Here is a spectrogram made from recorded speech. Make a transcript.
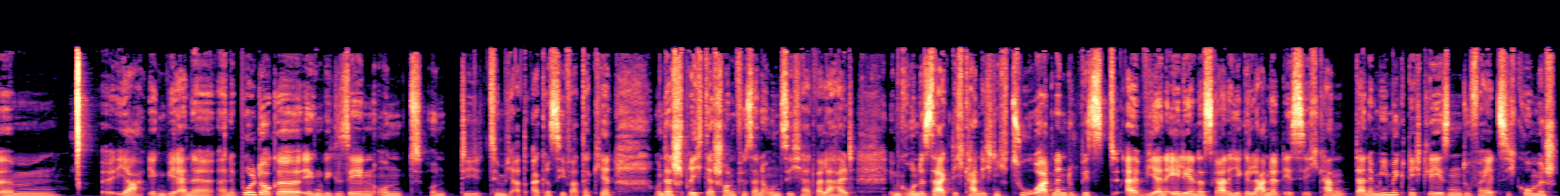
ähm, äh, ja, irgendwie eine, eine Bulldogge irgendwie gesehen und, und die ziemlich aggressiv attackiert. Und das spricht ja schon für seine Unsicherheit, weil er halt im Grunde sagt, ich kann dich nicht zuordnen, du bist äh, wie ein Alien, das gerade hier gelandet ist, ich kann deine Mimik nicht lesen, du verhältst dich komisch,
